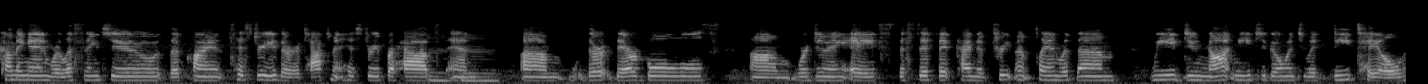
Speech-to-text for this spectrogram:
coming in, we're listening to the client's history, their attachment history, perhaps, mm-hmm. and um, their their goals. Um, we're doing a specific kind of treatment plan with them. We do not need to go into a detailed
